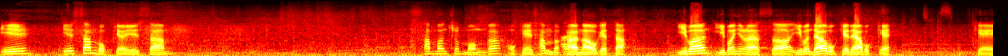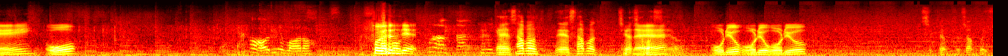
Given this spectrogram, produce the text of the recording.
1 1 3 볼게요 1 3 3번 좀 뭔가? 오케이 3번 가 나오겠다 2번 2번 일어났어 2번 내가 볼게 내가 볼게 오케이 5 어, 언니 멀어. 소연이 돌았다. 네, 4번. 네, 4번 제가 네. 잡았어요. 5 6 5 6 5 6 집행 붙잡고 있어.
